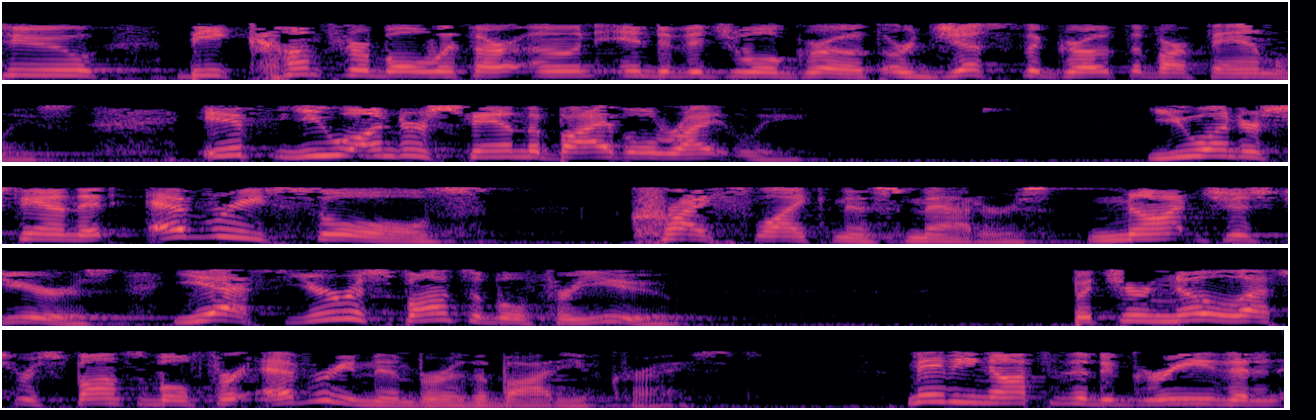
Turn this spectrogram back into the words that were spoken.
to be comfortable with our own individual growth or just the growth of our families. If you understand the Bible rightly, you understand that every soul's Christ likeness matters, not just yours. Yes, you're responsible for you, but you're no less responsible for every member of the body of Christ. Maybe not to the degree that an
